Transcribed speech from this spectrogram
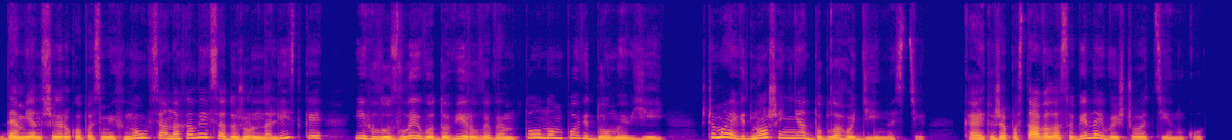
Дем'ян широко посміхнувся, нахилився до журналістки і глузливо довірливим тоном повідомив їй, що має відношення до благодійності. Кейт уже поставила собі найвищу оцінку.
